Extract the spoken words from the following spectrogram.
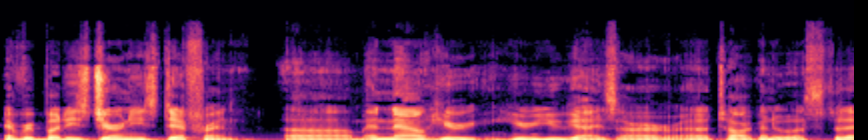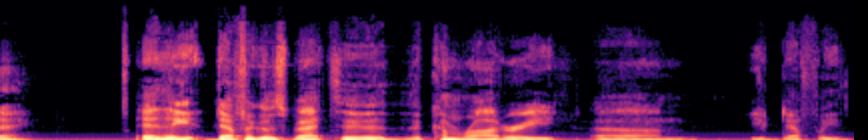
everybody's journey is different, um, and now here here you guys are uh, talking to us today. I think it definitely goes back to the camaraderie. Um, you're definitely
